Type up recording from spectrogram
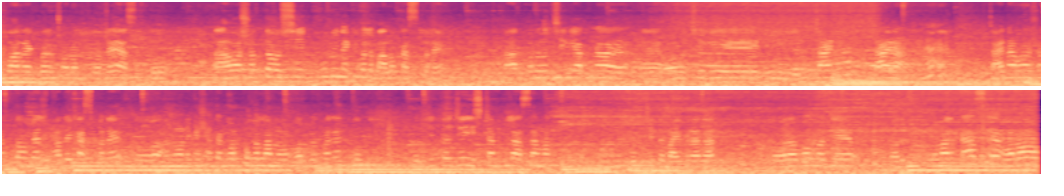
ওভার একবার চরম পর্যায়ে আছে। তো তা হওয়া সত্ত্বেও সে খুবই নাকি বলে ভালো কাজ করে। তারপরে হচ্ছে কি আপনার ও হচ্ছে গিয়ে এই চায়না চায়না হ্যাঁ? চায়না হওয়া সত্ত্বেও বেশ ভালোই কাজ করে। তো আমি অনেকের সাথে গল্প করলাম ওর ব্যাপারে। তো পরিচিত যে স্টাফগুলো আছে আমার পরিচিত ভাই ব্রাদার ওরা বলল যে ওনার কাছে ওরাও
